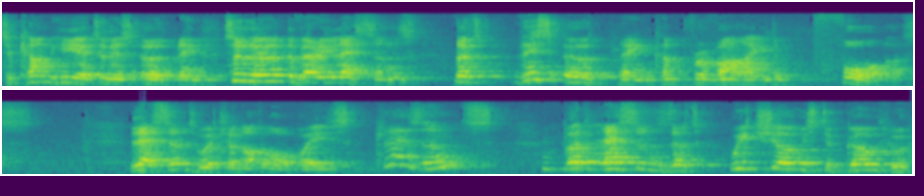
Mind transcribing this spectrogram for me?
to come here to this earth plane to learn the very lessons that this earth plane can provide for us. Lessons which are not always pleasant, but lessons that we chose to go through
